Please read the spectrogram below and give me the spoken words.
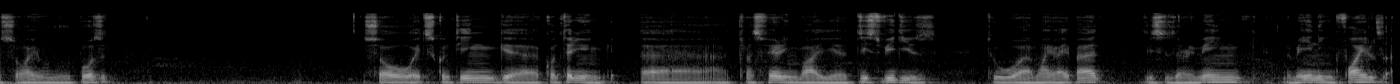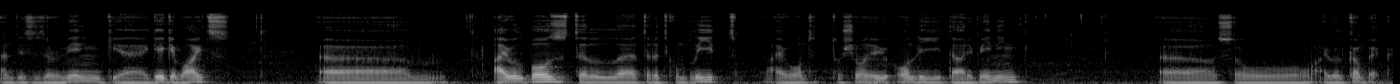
So I will pause it so it's continuing continuing transferring my these videos to my iPad. This is the remaining remaining files and this is the remaining gigabytes. Um, I will pause till, uh, till it complete. I wanted to show you only the remaining. Uh, so I will come back.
